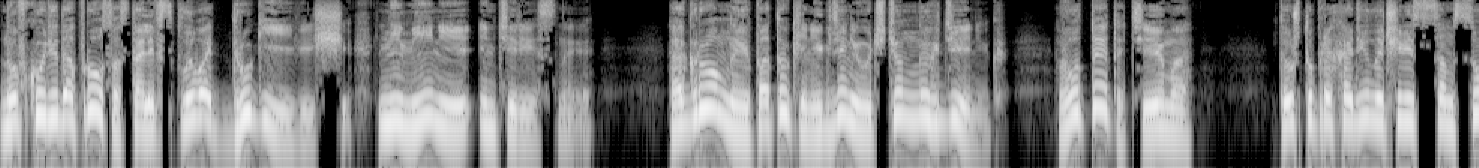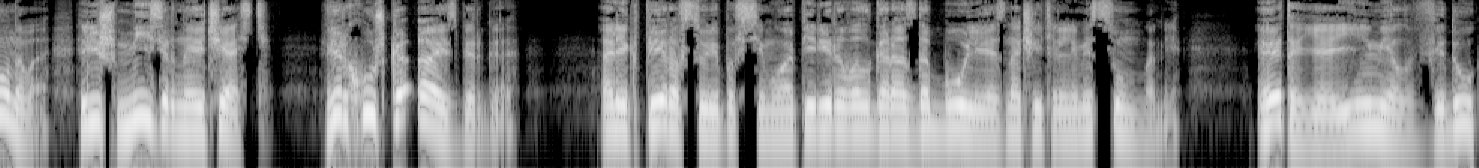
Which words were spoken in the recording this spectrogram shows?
Но в ходе допроса стали всплывать другие вещи, не менее интересные. Огромные потоки нигде не учтенных денег. Вот эта тема. То, что проходило через Самсонова, лишь мизерная часть. Верхушка айсберга. Олег Перов, судя по всему, оперировал гораздо более значительными суммами. Это я и имел в виду,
